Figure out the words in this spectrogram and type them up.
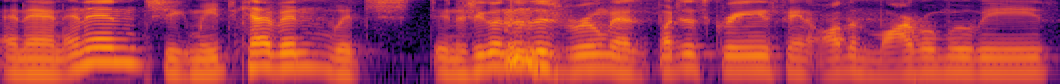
And then and then she meets Kevin, which you know she goes into this room has a bunch of screens playing all the Marvel movies,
